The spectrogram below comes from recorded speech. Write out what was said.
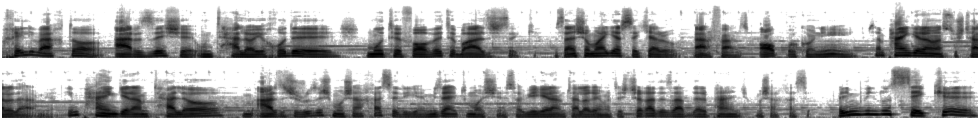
خیلی وقتا ارزش اون طلای خودش متفاوته با ارزش سکه. مثلا شما اگر سکه رو برفرض آب بکنید مثلا 5 گرم از توش طلا در میاد. این 5 گرم طلا ارزش روزش مشخصه دیگه. می‌زنید تو ماشین حساب یه گرم طلا قیمتش چقدر ضرب در 5 مشخصه. ولی می‌بینید اون سکه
